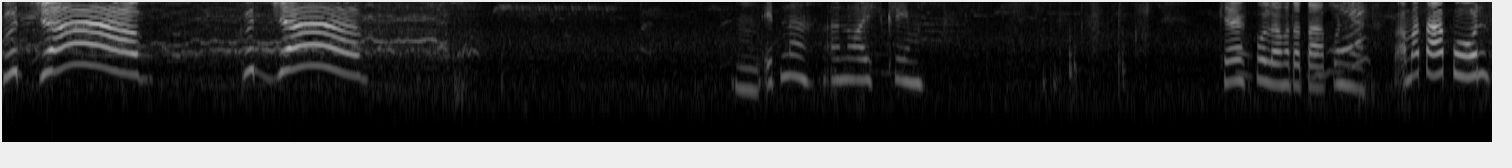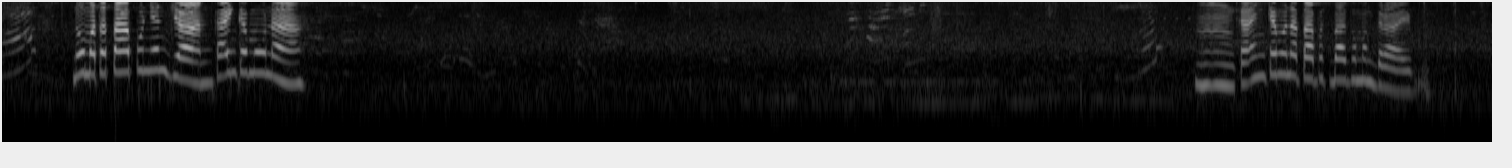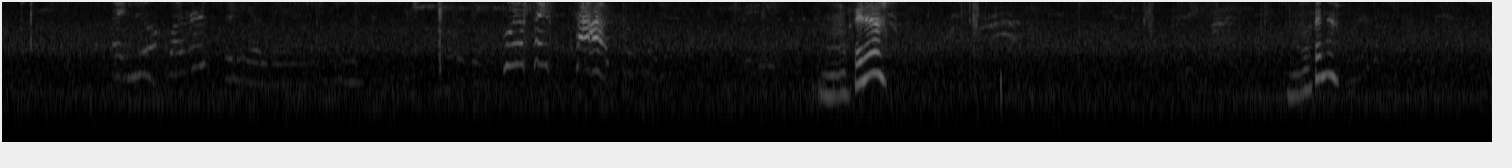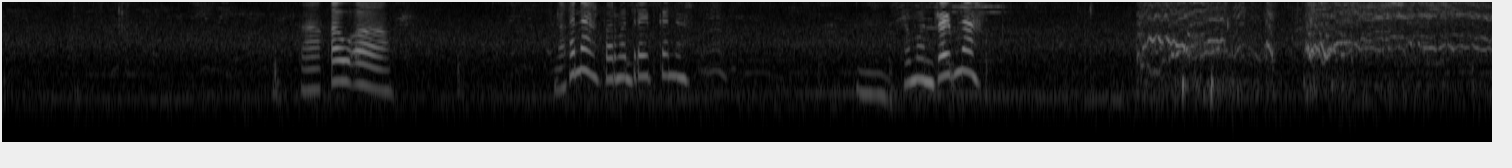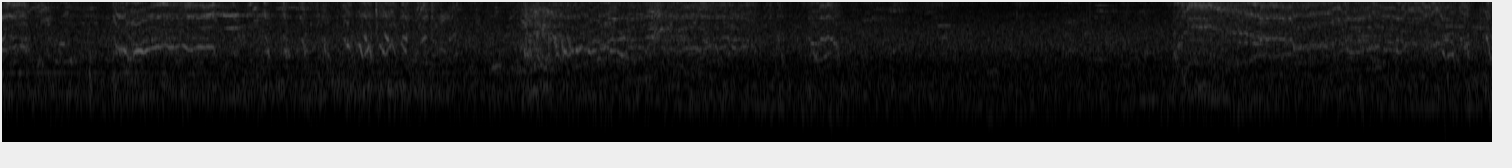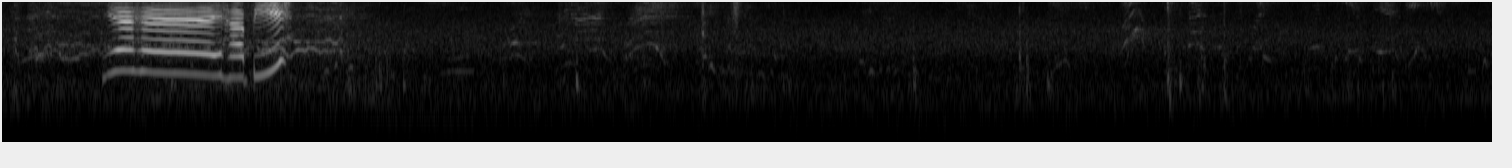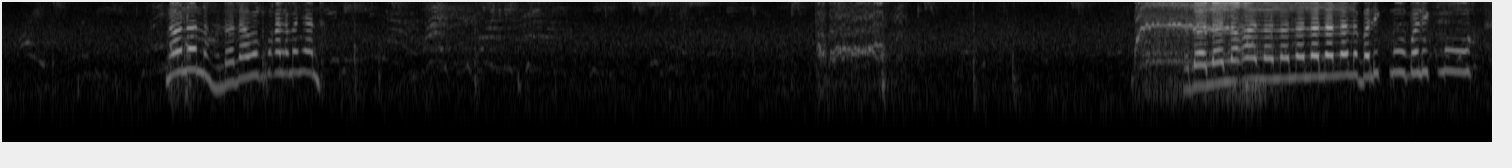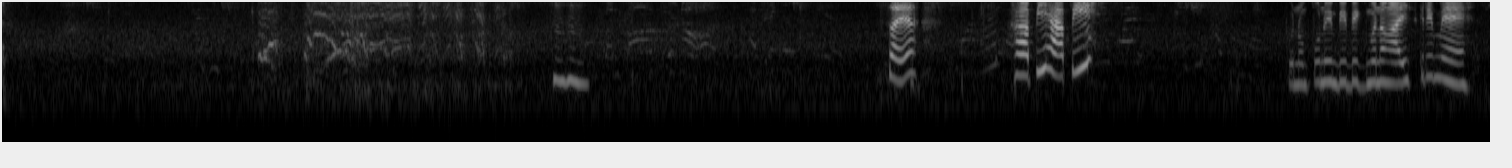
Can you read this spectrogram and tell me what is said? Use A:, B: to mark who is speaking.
A: Good job! Good job! Hmm, eat na. Ano ice cream? Careful ah, matatapon yan. Ah, matapon? No, matatapon yan dyan. Kain ka muna. Mm, -mm kain ka muna tapos bago mag-drive. Okay na. Mm, Okay na. Takaw ah. Naka na, para mag-drive ka na. Mm, come on, drive na. Yay! Happy? No, no, no. Lalawag pa ka naman yan. Lalala ka, lalala, balik mo, balik mo. Saya? Happy, happy? Punong-puno yung bibig mo ng ice cream eh.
